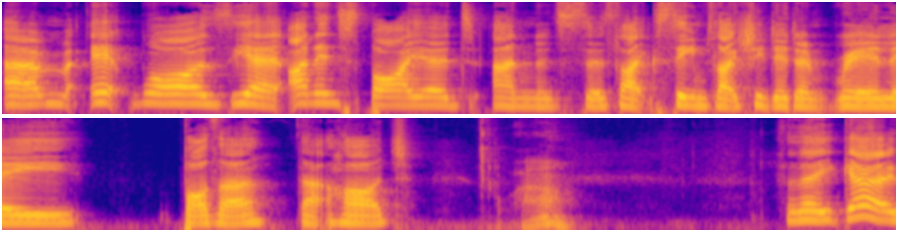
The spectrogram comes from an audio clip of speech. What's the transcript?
Um, it was yeah uninspired, and it's, it's like seems like she didn't really bother that hard. Wow. So there you go.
